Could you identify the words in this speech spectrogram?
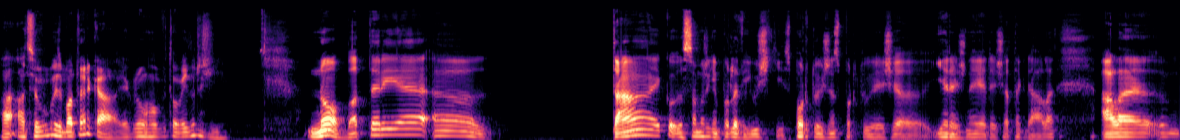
a, a co vůbec baterka? Jak dlouho to vydrží? No, baterie, uh, ta, jako samozřejmě podle využití, sportuješ, nesportuješ, jedeš, nejedeš a tak dále, ale uh,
